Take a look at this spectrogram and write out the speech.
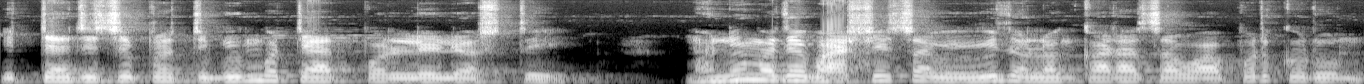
इत्यादीचे प्रतिबिंब त्यात पडलेले असते. म्हणीमध्ये भाषेचा विविध अलंकाराचा वापर करून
